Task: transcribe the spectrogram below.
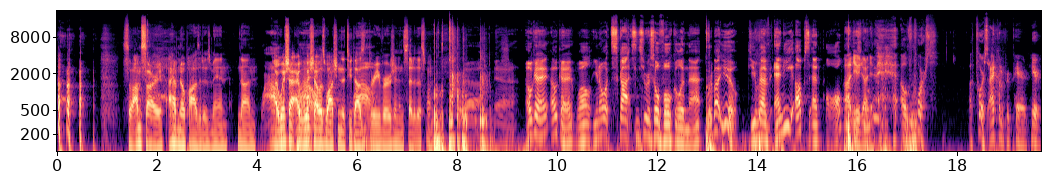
so I'm sorry. I have no positives, man. None. Wow. I wish I, I wish I was watching the 2003 version instead of this one. Yeah. Okay. Okay. Well, you know what, Scott? Since you were so vocal in that, what about you? Do you have any ups at all? Uh, dude, uh, oh, of course, of course, I come prepared. Here,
